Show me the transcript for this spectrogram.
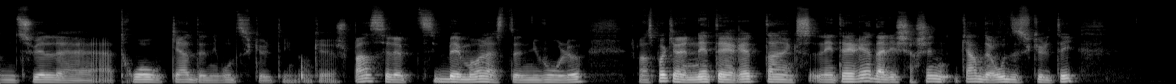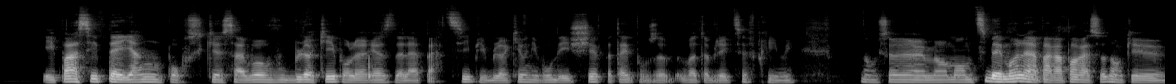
une tuile à 3 ou 4 de niveau de difficulté. Donc euh, je pense que c'est le petit bémol à ce niveau-là. Je pense pas qu'il y a un intérêt tant que L'intérêt d'aller chercher une carte de haute difficulté est pas assez payante pour ce que ça va vous bloquer pour le reste de la partie, puis bloquer au niveau des chiffres peut-être pour votre objectif privé. Donc, c'est mon, petit bémol par rapport à ça. Donc, euh,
